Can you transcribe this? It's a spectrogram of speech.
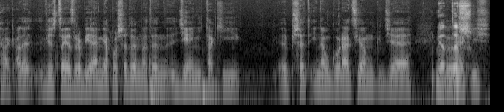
Tak, ale wiesz co ja zrobiłem? Ja poszedłem na ten dzień taki y, przed inauguracją, gdzie Ja był też. jakiś...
